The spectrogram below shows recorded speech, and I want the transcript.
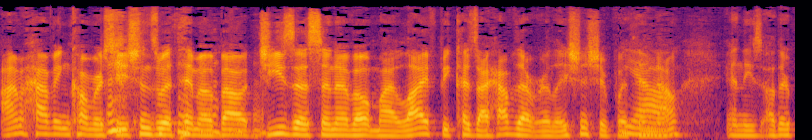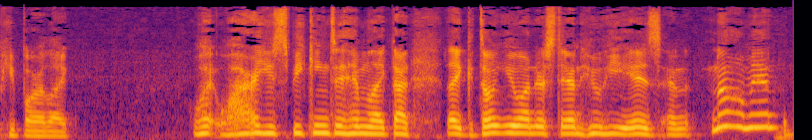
I'm having conversations with him about Jesus and about my life because I have that relationship with him now. And these other people are like, "What? Why are you speaking to him like that? Like, don't you understand who he is?" And no, man,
